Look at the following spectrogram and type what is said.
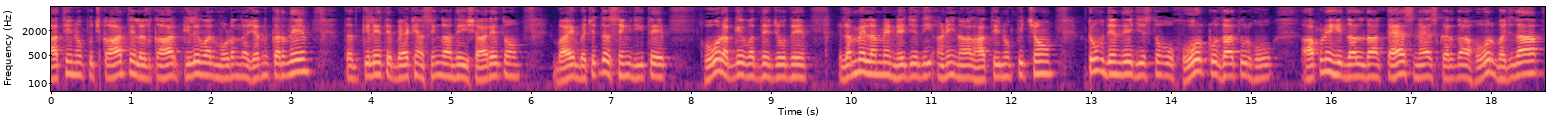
ਹਾਥੀ ਨੂੰ ਪੁਚਕਾਰ ਤੇ ਲਲਕਾਰ ਕਿਲੇ ਵੱਲ ਮੋੜਨ ਦਾ ਯਤਨ ਕਰਦੇ ਤਦ ਕਿਲੇ ਤੇ ਬੈਠਿਆਂ ਸਿੰਘਾਂ ਦੇ ਇਸ਼ਾਰੇ ਤੋਂ ਭਾਈ ਬਚਿੱਤਰ ਸਿੰਘ ਜੀ ਤੇ ਹੋਰ ਅੱਗੇ ਵਧਦੇ ਜੋਦੇ ਲੰਮੇ ਲੰਮੇ ਨੇਜੇ ਦੀ ਅਣੀ ਨਾਲ ਹਾਥੀ ਨੂੰ ਪਿੱਛੋਂ ਟੁੰਮ ਦਿੰਦੇ ਜਿਸ ਤੋਂ ਉਹ ਹੋਰ ਕ੍ਰੋਧਾਤੁਰ ਹੋ ਆਪਣੇ ਹੀ ਦਲ ਦਾ ਤਹਿਸ ਨਹਿਸ ਕਰਦਾ, ਹੋਰ ਭਜਦਾ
